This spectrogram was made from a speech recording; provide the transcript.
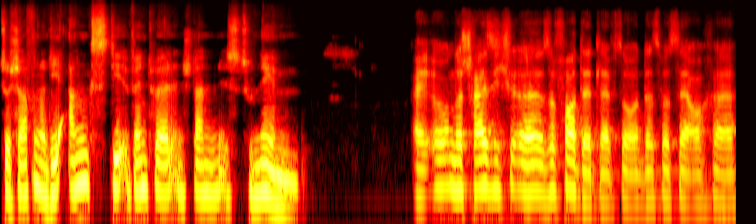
zu schaffen und die Angst, die eventuell entstanden ist, zu nehmen. Unterstreiche ich äh, sofort, Detlef. So, und das, was er auch äh,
